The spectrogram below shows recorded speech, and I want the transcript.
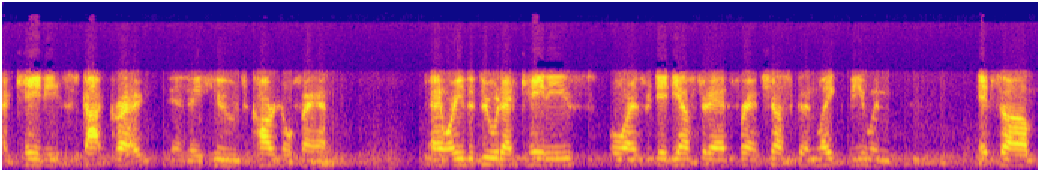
at Katie's, Scott Craig, is a huge Cardinal fan, and we're either do it at Katie's or as we did yesterday at Francesca in Lakeview, and it's um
